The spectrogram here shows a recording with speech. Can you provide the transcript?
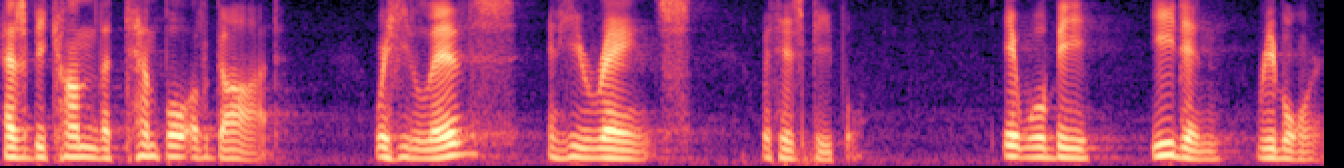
has become the temple of God, where He lives and He reigns with His people. It will be Eden reborn.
